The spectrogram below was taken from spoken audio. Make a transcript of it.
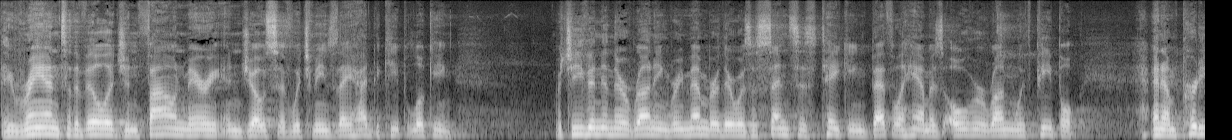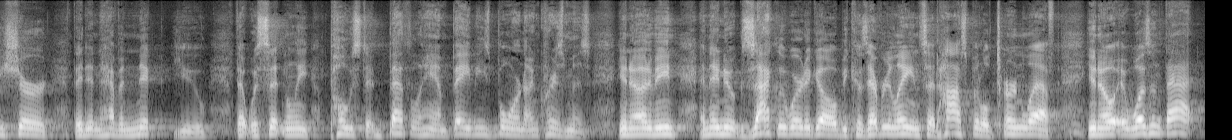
They ran to the village and found Mary and Joseph, which means they had to keep looking. Which, even in their running, remember there was a census taking. Bethlehem is overrun with people. And I'm pretty sure they didn't have a NICU that was sittingly posted Bethlehem, babies born on Christmas. You know what I mean? And they knew exactly where to go because every lane said hospital, turn left. You know, it wasn't that.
